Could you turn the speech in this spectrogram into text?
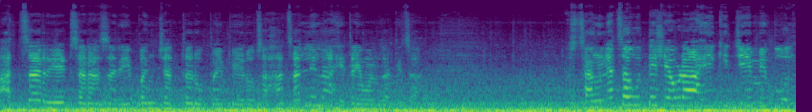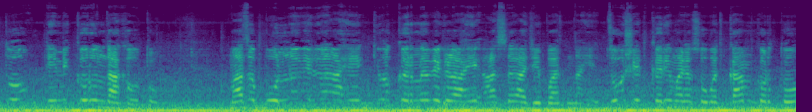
आजचा रेट सरासरी पंच्याहत्तर रुपये पेरूचा हा चाललेला आहे तैवान जातीचा. सांगण्याचा उद्देश एवढा आहे की जे मी बोलतो ते मी करून दाखवतो. माझं बोलणं वेगळं आहे किंवा करणं वेगळं आहे असं अजिबात नाही जो शेतकरी माझ्यासोबत काम करतो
